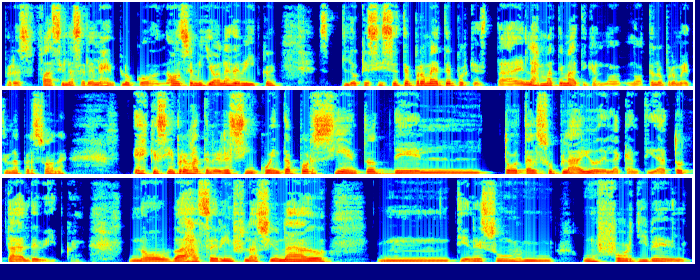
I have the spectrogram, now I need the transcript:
pero es fácil hacer el ejemplo con 11 millones de Bitcoin. Lo que sí se te promete, porque está en las matemáticas, no, no te lo promete una persona, es que siempre vas a tener el 50% del total supply o de la cantidad total de Bitcoin. No vas a ser inflacionado, mmm, tienes un, un forgivable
